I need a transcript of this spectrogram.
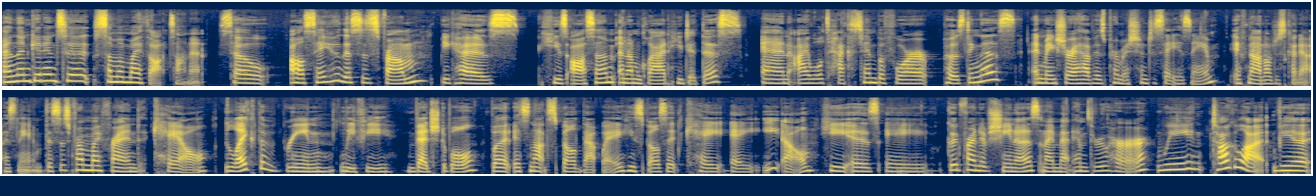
and then get into some of my thoughts on it. So, I'll say who this is from because he's awesome and I'm glad he did this. And I will text him before posting this and make sure I have his permission to say his name. If not, I'll just cut out his name. This is from my friend Kale, like the green leafy vegetable, but it's not spelled that way. He spells it K A E L. He is a good friend of Sheena's, and I met him through her. We talk a lot via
